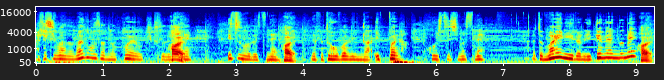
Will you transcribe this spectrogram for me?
私もあの南雲さんの声を聞くとですね、はい。い、つもですねはい。やっぱドーパミンがいっぱい放出しますね。あと前にいるあのイケメンのね、はい。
